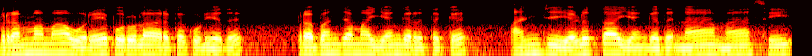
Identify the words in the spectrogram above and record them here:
பிரம்மமாக ஒரே பொருளாக இருக்கக்கூடியது. பிரபஞ்சமாக இயங்கிறதுக்கு அஞ்சு எழுத்தாக இயங்குது. ந ம சி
